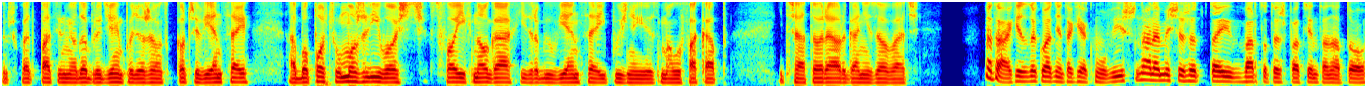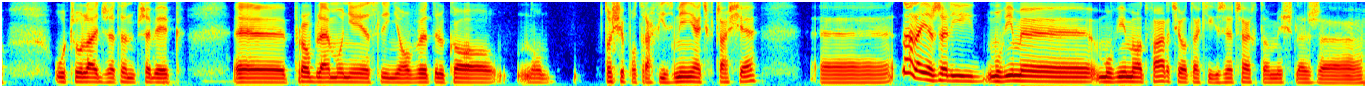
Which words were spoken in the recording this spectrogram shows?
Na przykład pacjent miał dobry dzień, powiedział, że on skoczy więcej, albo poczuł możliwość w swoich nogach i zrobił więcej, i później jest mały fuck up i trzeba to reorganizować. No tak, jest dokładnie tak jak mówisz, no ale myślę, że tutaj warto też pacjenta na to uczulać, że ten przebieg e, problemu nie jest liniowy, tylko no, to się potrafi zmieniać w czasie. E, No ale jeżeli mówimy, mówimy otwarcie o takich rzeczach, to myślę, że,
